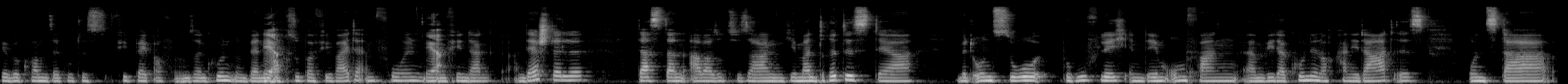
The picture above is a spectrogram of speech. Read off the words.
Wir bekommen sehr gutes Feedback auch von unseren Kunden und werden Ja. auch super viel weiterempfohlen. Ja. Und vielen Dank an der Stelle, dass dann aber sozusagen jemand Drittes, der mit uns so beruflich in dem Umfang ähm, weder Kunde noch Kandidat ist, uns da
